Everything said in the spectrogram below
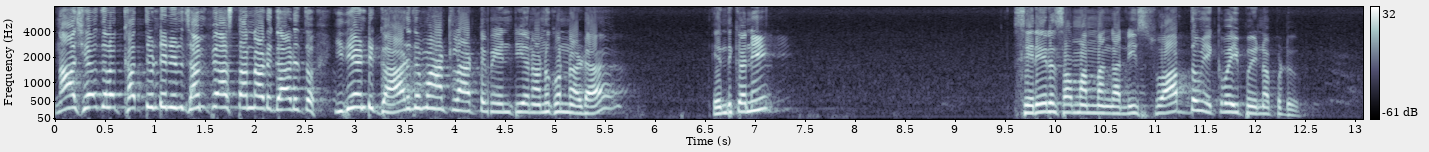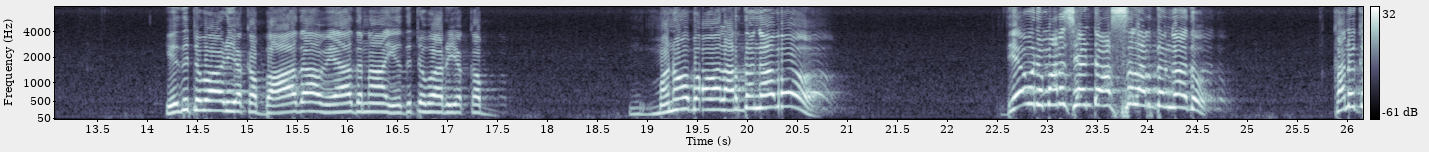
నా చేతిలో కత్తుంటే నేను చంపేస్తాన్నాడు గాడితో. ఇదేంటి గాడిద మాట్లాడటం ఏంటి అని అనుకున్నాడా? ఎందుకని? శరీర సంబంధంగా నీ స్వార్థం ఎక్కువైపోయినప్పుడు ఎదుటివారి యొక్క బాధ వేదన ఎదుటివారి యొక్క మనోభావాలు అర్థం కావు. దేవుని మనసు ఏంటో అస్సలు అర్థం కాదు. కనుక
